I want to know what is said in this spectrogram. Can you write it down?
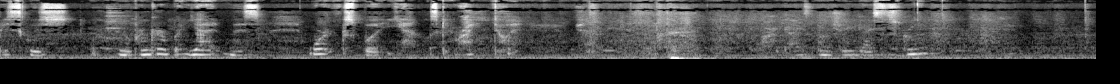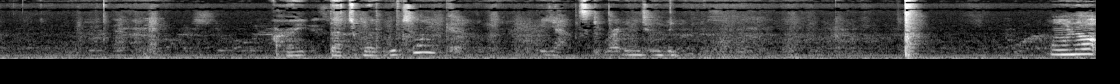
basically just a printer, but yeah, this works. But yeah, let's get right into it. Alright guys, I'm show you guys the screen. Alright, that's what it looks like. But yeah, let's get right into the video. Oh no,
